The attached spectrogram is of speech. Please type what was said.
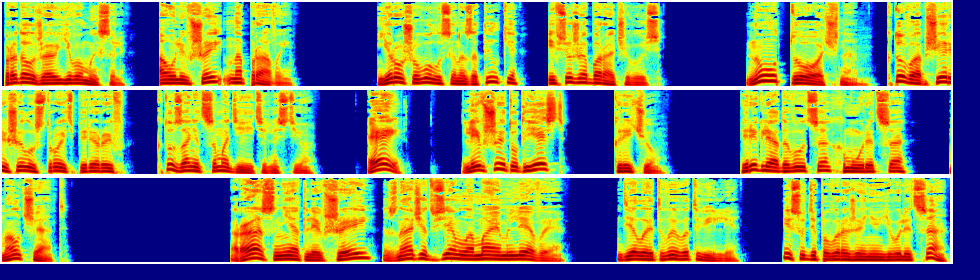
Продолжаю его мысль. А у левшей на правой. Ерошу волосы на затылке и все же оборачиваюсь. «Ну, точно. Кто вообще решил устроить перерыв кто занят самодеятельностью. «Эй, левши тут есть?» — кричу. Переглядываются, хмурятся, молчат. «Раз нет левшей, значит, всем ломаем левые», — делает вывод Вилли. И, судя по выражению его лица,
